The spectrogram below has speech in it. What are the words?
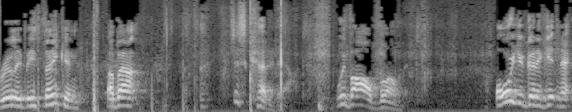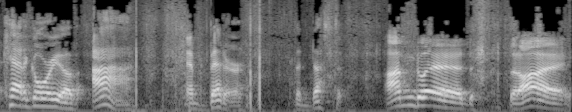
really be thinking about. Just cut it out. We've all blown it. Or you're going to get in that category of I am better than Dustin. I'm glad that I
